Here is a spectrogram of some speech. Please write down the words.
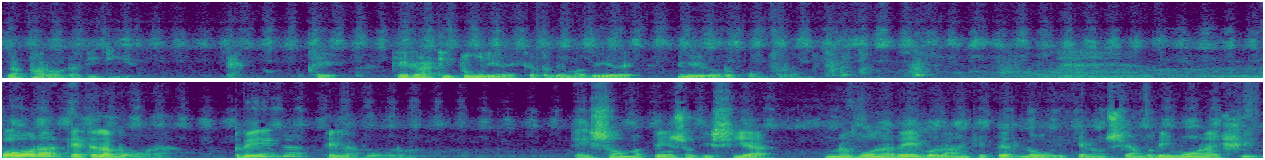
la parola di Dio. Ecco, che, che gratitudine che dobbiamo avere nei loro confronti. Ora et labora, prega e lavoro. E insomma, penso che sia una buona regola anche per noi, che non siamo dei monaci,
